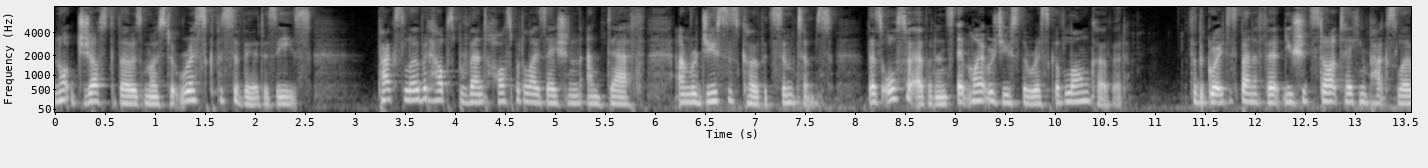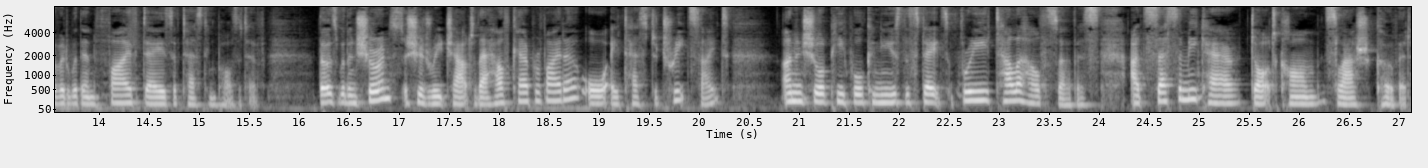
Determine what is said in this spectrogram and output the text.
not just those most at risk for severe disease. Paxlovid helps prevent hospitalization and death and reduces COVID symptoms. There's also evidence it might reduce the risk of long COVID. For the greatest benefit, you should start taking Paxlovid within five days of testing positive. Those with insurance should reach out to their healthcare provider or a test to treat site. Uninsured people can use the state's free telehealth service at sesamecare.com slash COVID.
